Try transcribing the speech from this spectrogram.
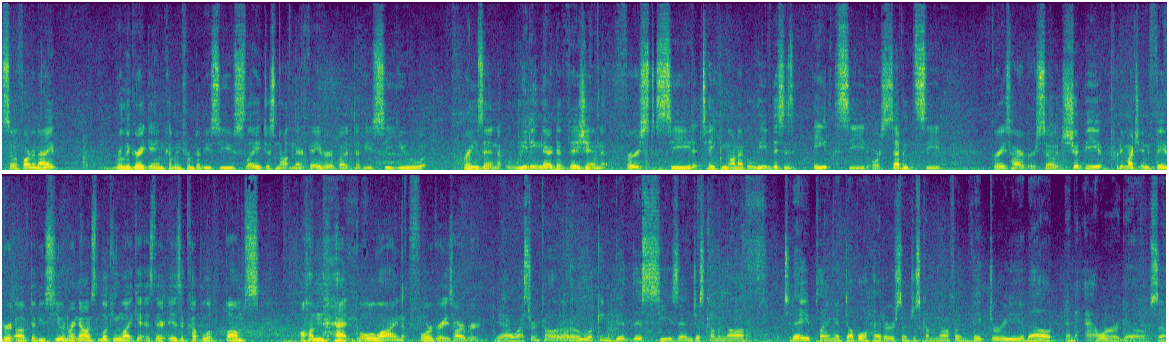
so far tonight, really great game coming from WCU Slate, just not in their favor, but WCU Crimson leading their division, first seed, taking on, I believe this is eighth seed or seventh seed, Grays Harbor. So it should be pretty much in favor of WCU, and right now it's looking like it as there is a couple of bumps on that goal line for Grays Harbor. Yeah, Western Colorado looking good this season, just coming off today playing a doubleheader, so just coming off a victory about an hour ago. So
